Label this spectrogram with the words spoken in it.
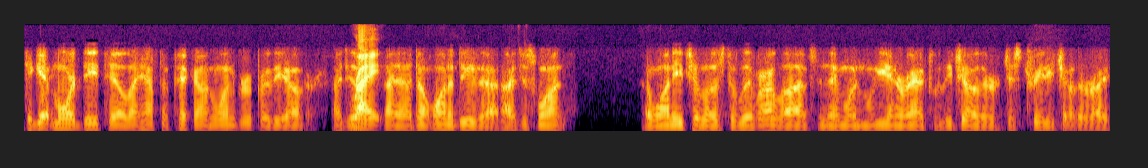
to get more detailed. I have to pick on one group or the other. I just right. I, I don't want to do that. I just want I want each of us to live our lives, and then when we interact with each other, just treat each other right.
